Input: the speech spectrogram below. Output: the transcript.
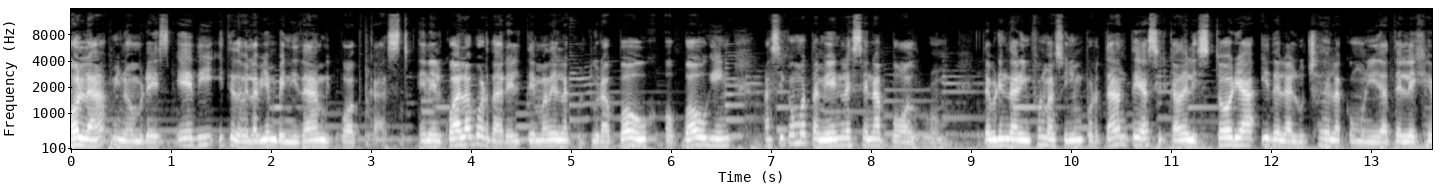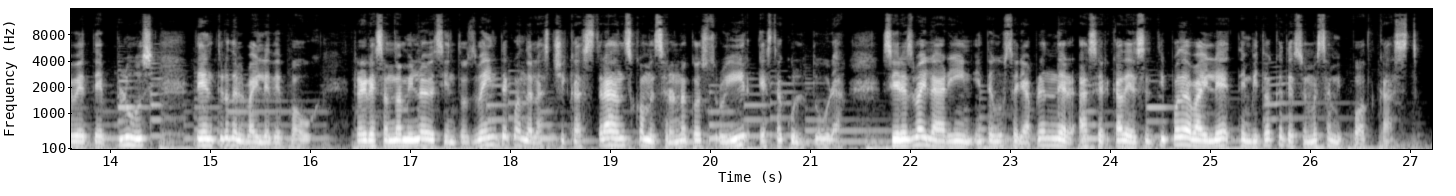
Hola, mi nombre es Eddie y te doy la bienvenida a mi podcast, en el cual abordaré el tema de la cultura Vogue o voguing, así como también la escena ballroom. Te brindaré información importante acerca de la historia y de la lucha de la comunidad LGBT dentro del baile de Vogue, regresando a 1920 cuando las chicas trans comenzaron a construir esta cultura. Si eres bailarín y te gustaría aprender acerca de ese tipo de baile, te invito a que te sumes a mi podcast.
